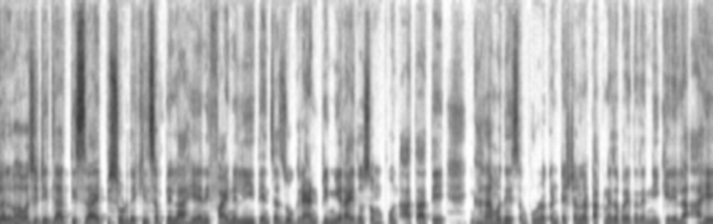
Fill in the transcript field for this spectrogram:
चल भावा सिटीतला तिसरा एपिसोड देखील संपलेला आहे आणि फायनली त्यांचा जो ग्रँड प्रीमियर आहे तो संपून आता ते घरामध्ये संपूर्ण कंटेस्टंटला टाकण्याचा प्रयत्न त्यांनी केलेला आहे.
